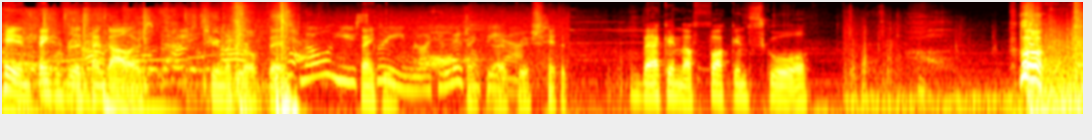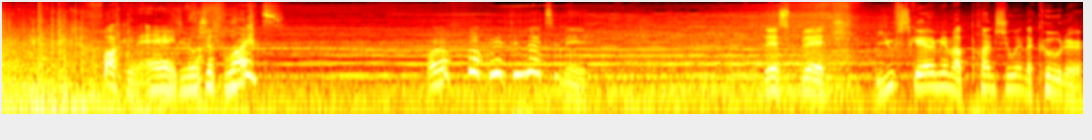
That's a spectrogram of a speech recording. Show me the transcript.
Hayden, thank you for the ten dollars. Too much little bitch. Thank you. like a little Thank you, I appreciate it. Back in the fucking school. Ah! fucking A, dude, it was just lights. Why the fuck would it do that to me? This bitch. You scare me, I'm gonna punch you in the cooter.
